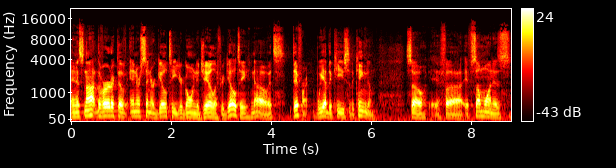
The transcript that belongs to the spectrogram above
and it's not the verdict of innocent or guilty, you're going to jail if you're guilty. No, it's different. We have the keys to the kingdom. So if, uh, if someone is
